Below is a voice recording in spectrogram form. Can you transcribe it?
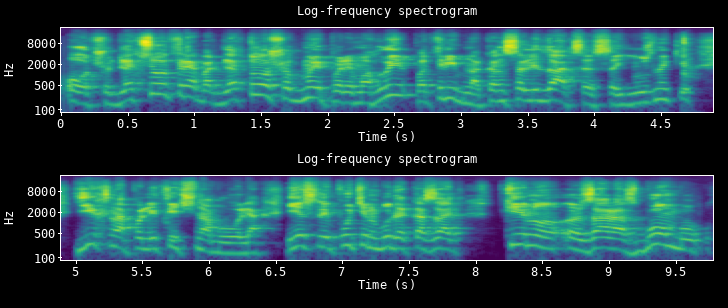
От що для цього треба, для того, щоб ми перемогли, потрібна консолідація союзників, їхня політична воля. Якщо Путін буде казати, кину е, зараз бомбу,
